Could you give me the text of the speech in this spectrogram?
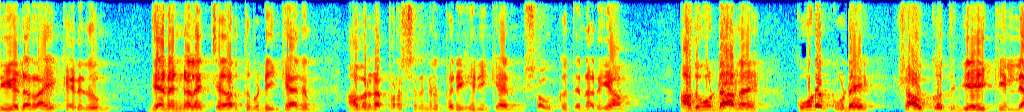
ലീഡറായി കരുതും. ജനങ്ങളെ ചേർത്ത് പിടിക്കാനും അവരുടെ പ്രശ്നങ്ങൾ പരിഹരിക്കാനും ഷൗക്കത്തിനറിയാം. അതുകൊണ്ടാണ് കൂടെ കൂടെ ഷൗക്കത്ത് ജയിക്കില്ല.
